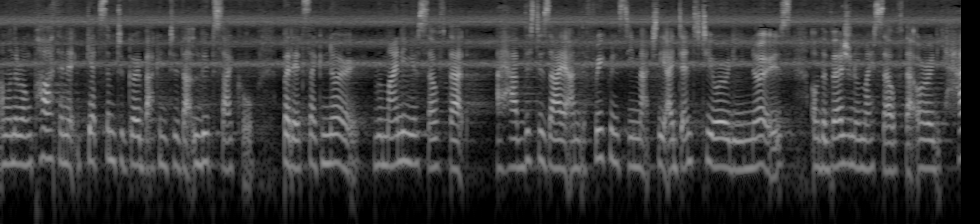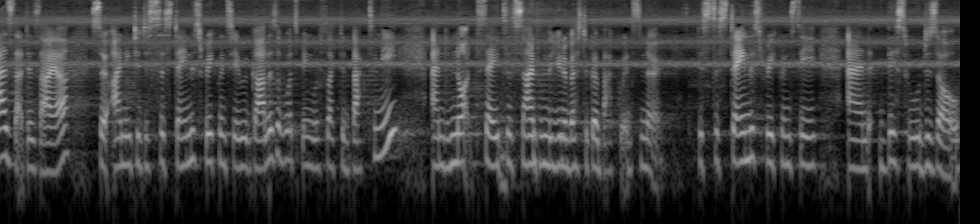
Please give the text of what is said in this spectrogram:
i'm on the wrong path. And it gets them to go back into that loop cycle. But it's like no reminding yourself that i have this desire i'm the frequency match the identity already knows of the version of myself that already has that desire. So i need to just sustain this frequency regardless of what's being reflected back to me and not say it's a sign from the universe to go backwards. No. Just sustain this frequency and this will dissolve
